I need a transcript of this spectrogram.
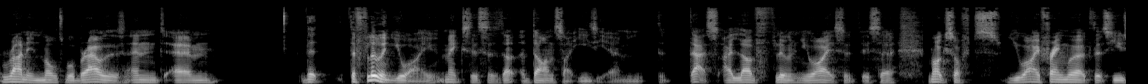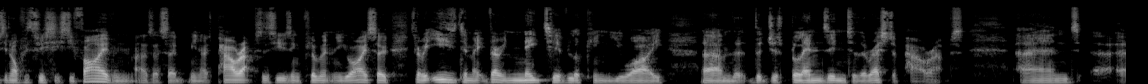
run in multiple browsers, and um, the the Fluent UI makes this a, a darn sight easier. I mean, that's I love Fluent UI. It's a, it's a Microsoft's UI framework that's used in Office 365, and as I said, you know, Power Apps is using Fluent UI, so it's very easy to make very native looking UI um, that that just blends into the rest of Power Apps and uh,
